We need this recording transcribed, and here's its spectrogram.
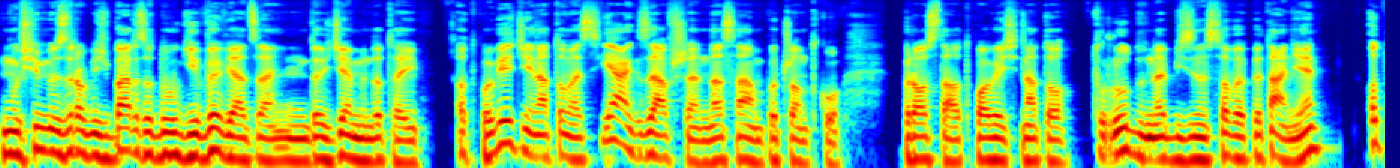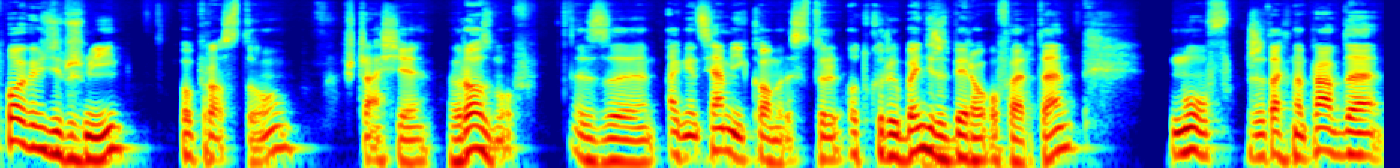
musimy zrobić bardzo długi wywiad, zanim dojdziemy do tej odpowiedzi. Natomiast jak zawsze na samym początku prosta odpowiedź na to trudne biznesowe pytanie. Odpowiedź brzmi po prostu w czasie rozmów z agencjami e-commerce, od których będziesz zbierał ofertę, mów, że tak naprawdę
